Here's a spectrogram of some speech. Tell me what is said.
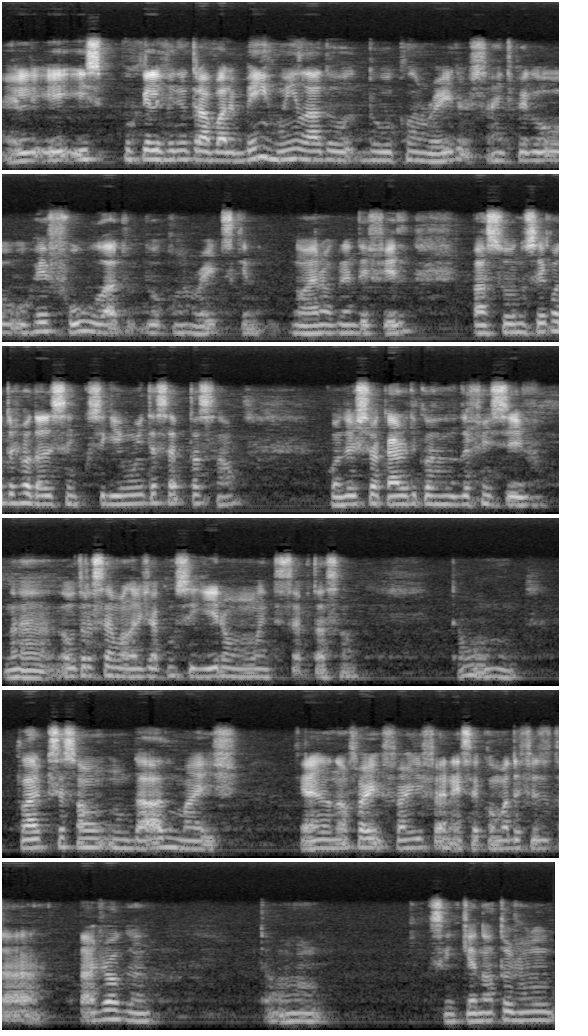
Ele, isso porque ele vem um trabalho bem ruim lá do, do Oakland Raiders. A gente pegou o refugo lá do, do Oakland Raiders, que não era uma grande defesa. Passou não sei quantas rodadas sem conseguir uma interceptação. Quando eles trocaram de coordenador defensivo, na outra semana eles já conseguiram uma interceptação. Então, claro que isso é só um, dado, mas querendo ou não faz, faz diferença. É como a defesa está tá jogando. Então, assim, que é Noto Júnior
